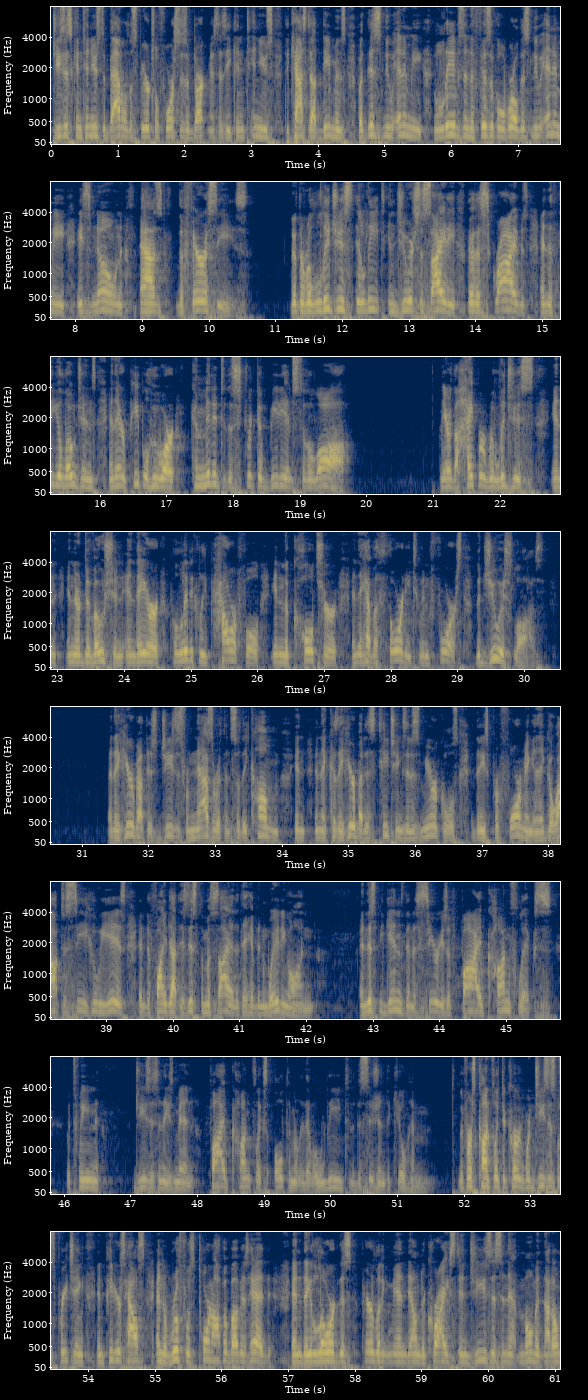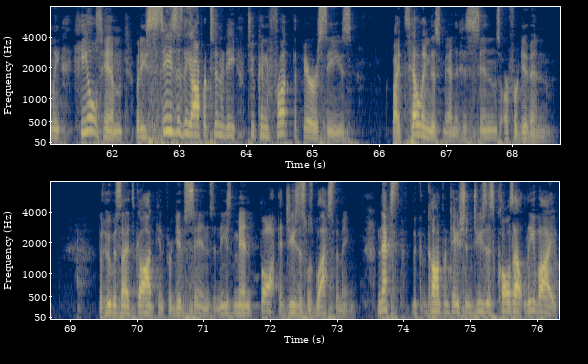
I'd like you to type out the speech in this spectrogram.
Jesus continues to battle the spiritual forces of darkness as he continues to cast out demons, but this new enemy lives in the physical world. This new enemy is known as the Pharisees. They're the religious elite in Jewish society. They're the scribes and the theologians, and they are people who are committed to the strict obedience to the law. They are the hyper religious in, in their devotion, and they are politically powerful in the culture, and they have authority to enforce the Jewish laws. And they hear about this Jesus from Nazareth, and so they come and because they, they hear about his teachings and his miracles that he's performing, and they go out to see who he is and to find out is this the Messiah that they have been waiting on? And this begins then a series of five conflicts between Jesus and these men five conflicts ultimately that will lead to the decision to kill him. The first conflict occurred where Jesus was preaching in Peter's house and the roof was torn off above his head and they lowered this paralytic man down to Christ and Jesus in that moment not only heals him but he seizes the opportunity to confront the Pharisees by telling this man that his sins are forgiven. But who besides God can forgive sins? And these men thought that Jesus was blaspheming. Next, the confrontation, Jesus calls out Levi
